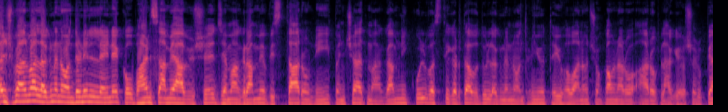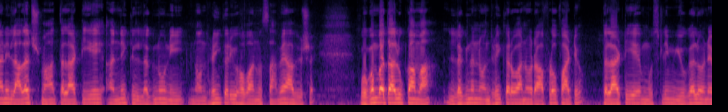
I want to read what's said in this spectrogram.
પંચમહાલમાં લગ્ન નોંધણીને લઈને કૌભાંડ સામે આવ્યું છે, જેમાં ગ્રામ્ય વિસ્તારોની પંચાયતમાં ગામની કુલ વસ્તી કરતાં વધુ લગ્ન નોંધણીઓ થઈ હોવાનો ચોંકાવનારો આરોપ લાગ્યો છે. રૂપિયાની લાલચમાં તલાટીએ અનેક લગ્નોની નોંધણી કરી હોવાનું સામે આવ્યું છે. ઘોગંબા તાલુકામાં લગ્ન નોંધણી કરવાનો રાફડો ફાટ્યો. તલાટીએ મુસ્લિમ યુગલોને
